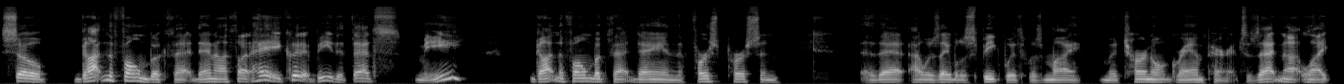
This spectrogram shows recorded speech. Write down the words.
So got in the phone book that day and I thought, hey, could it be that that's me? Got in the phone book that day, and the first person that I was able to speak with was my maternal grandparents. Is that not like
